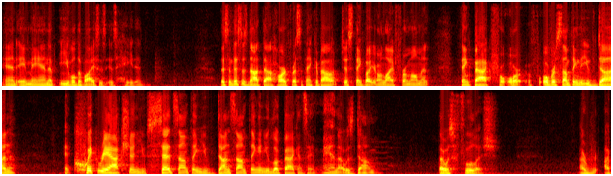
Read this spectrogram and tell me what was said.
and a man of evil devices is hated. Listen, this is not that hard for us to think about. Just think about your own life for a moment. Think back for, or, for, over something that you've done. A quick reaction, you've said something, you've done something, and you look back and say, man, that was dumb. That was foolish. I, I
